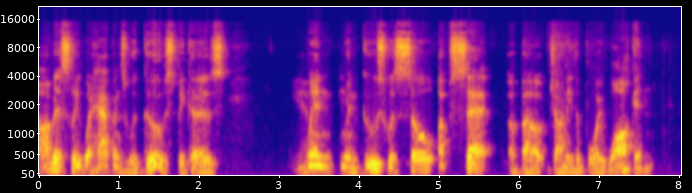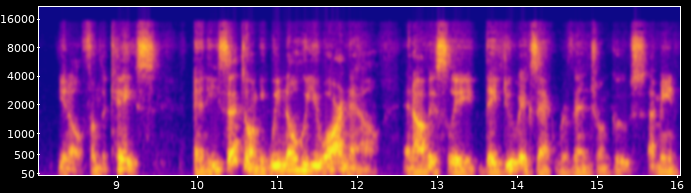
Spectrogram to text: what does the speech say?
obviously what happens with Goose because Yeah. when when Goose was so upset about Johnny the Boy walking, you know, from the case, and he said to him, "We know who you are now." And obviously, they do exact revenge on Goose. I mean,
